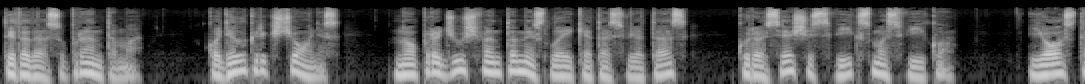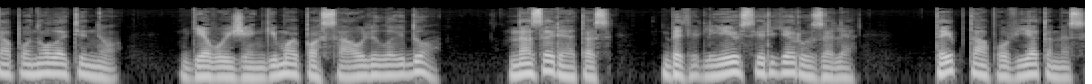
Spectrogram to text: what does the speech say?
tai tada suprantama, kodėl krikščionis nuo pradžių šventomis laikė tas vietas, kuriuose šis vyksmas vyko. Jos tapo nuolatiniu Dievo įžengimo į pasaulį laidu. Nazaretas, Betlėjus ir Jeruzalė taip tapo vietomis,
